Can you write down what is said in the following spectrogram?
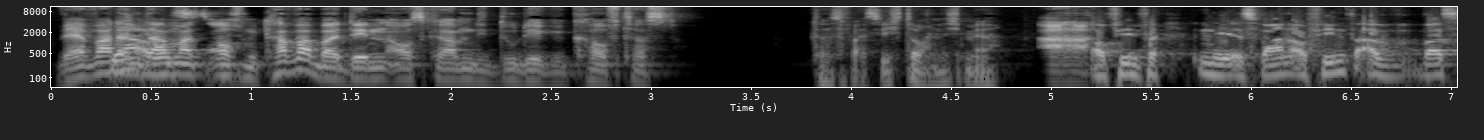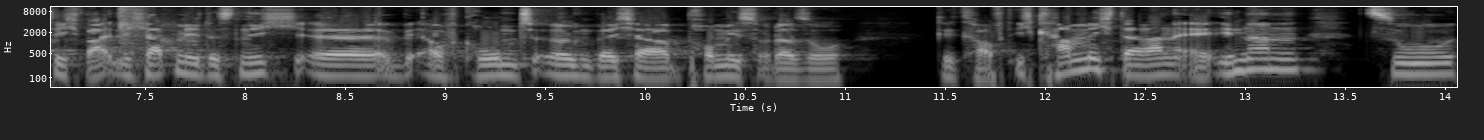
Wer war Ja, denn damals auf dem Cover bei den Ausgaben, die du dir gekauft hast? Das weiß ich doch nicht mehr. Ah, Auf jeden Fall, nee, es waren auf jeden Fall, was ich weiß, ich habe mir das nicht äh, aufgrund irgendwelcher Promis oder so gekauft. Ich kann mich daran erinnern zu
